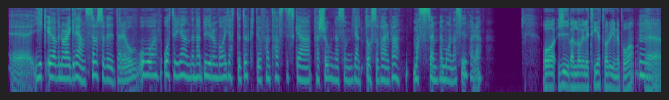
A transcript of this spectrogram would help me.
eh, gick över några gränser och så vidare. Och, och återigen, den här byrån var jätteduktig och fantastiska personer som hjälpte oss att varva massor med månadsgivare. Och givarlojalitet var du inne på. Mm. Eh,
